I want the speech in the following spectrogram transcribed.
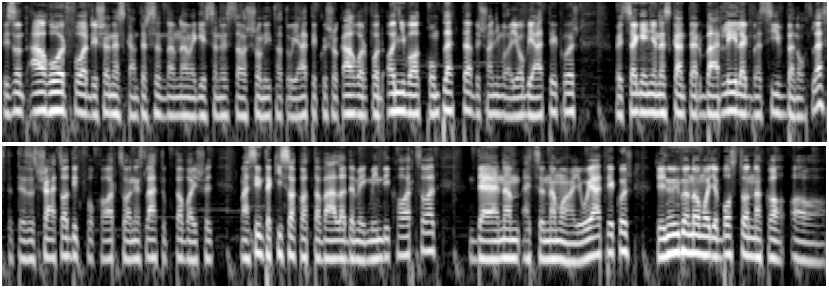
viszont Al Horford és Enes Kanter szerintem nem egészen összehasonlítható játékosok. Al Horford annyival komplettebb és annyival jobb játékos, hogy szegény Enes Kanter bár lélekben, szívben ott lesz, tehát ez a srác addig fog harcolni, ezt láttuk tavaly is, hogy már szinte kiszakadt a válla, de még mindig harcolt, de nem, egyszerűen nem olyan jó játékos. Úgyhogy én úgy gondolom, hogy a Bostonnak a, a,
